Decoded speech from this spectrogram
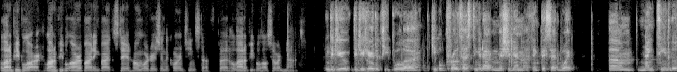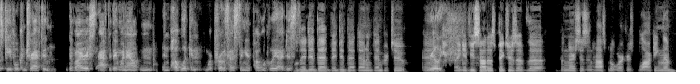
a lot of people are. A lot of people are abiding by the stay at home orders and the quarantine stuff, but a lot of people also are not. And did you did you hear the people uh, people protesting it out in Michigan? I think they said what um, 19 of those people contracted the virus after they went out in, in public and were protesting it publicly. I just Well, they did that. They did that down in Denver too. And, really Like if you saw those pictures of the the nurses and hospital workers blocking them,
